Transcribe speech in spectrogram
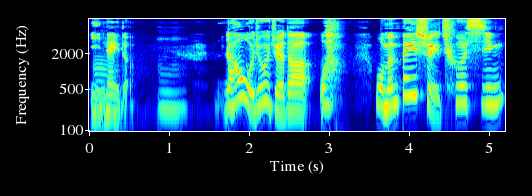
以内的，嗯，嗯，然后我就会觉得哇，我们杯水车薪，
